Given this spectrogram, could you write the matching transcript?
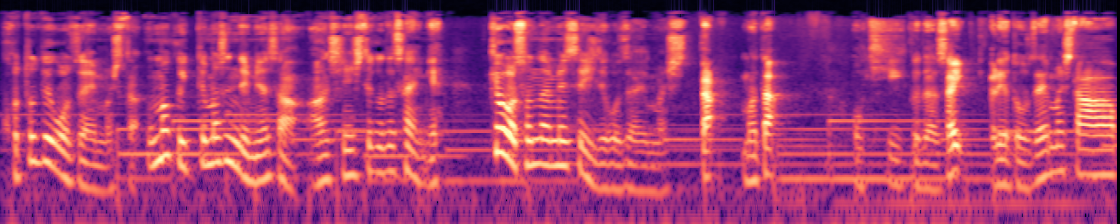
ことでございました。うまくいってますんで皆さん安心してくださいね。今日はそんなメッセージでございました。また。お聴きください。ありがとうございました。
